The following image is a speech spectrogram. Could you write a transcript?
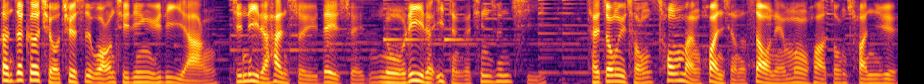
但这颗球却是王麒麟与李昂经历了汗水与泪水，努力了一整个青春期。才终于从充满幻想的少年漫画中穿越，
